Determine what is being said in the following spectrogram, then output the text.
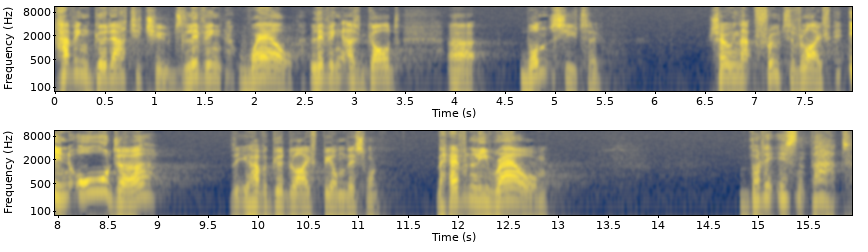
having good attitudes, living well, living as God uh, wants you to, showing that fruit of life in order that you have a good life beyond this one, the heavenly realm. But it isn't that.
